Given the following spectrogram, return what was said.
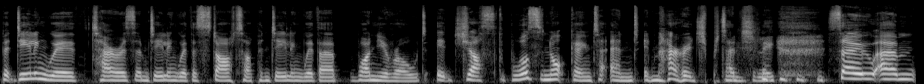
But dealing with terrorism, dealing with a startup, and dealing with a one year old, it just was not going to end in marriage potentially. so um,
